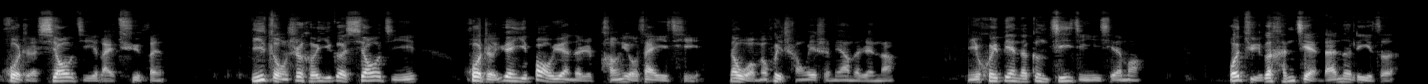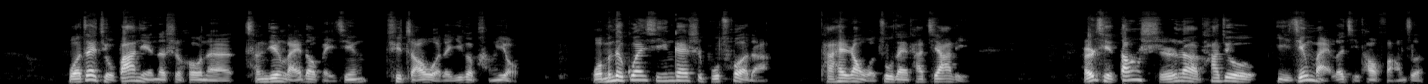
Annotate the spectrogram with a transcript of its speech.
或者消极来区分。你总是和一个消极或者愿意抱怨的朋友在一起。那我们会成为什么样的人呢？你会变得更积极一些吗？我举个很简单的例子，我在九八年的时候呢，曾经来到北京去找我的一个朋友，我们的关系应该是不错的，他还让我住在他家里，而且当时呢，他就已经买了几套房子，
